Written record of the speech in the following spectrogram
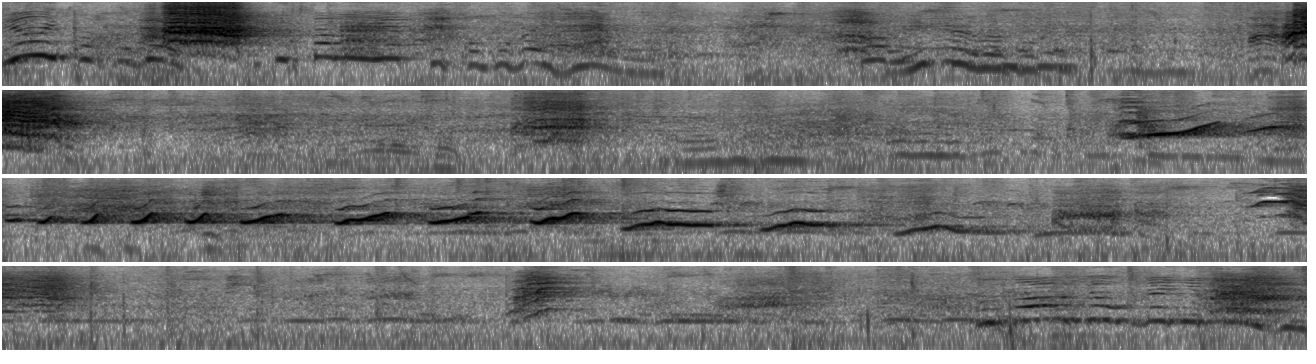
белый попугай. Ты самый редкий попугай белый. Туда уже уже не ходим.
